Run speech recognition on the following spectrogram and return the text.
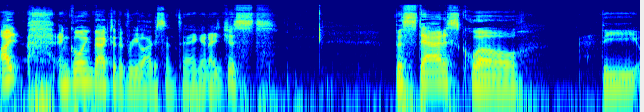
I and going back to the Brie Larson thing, and I just the status quo, the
